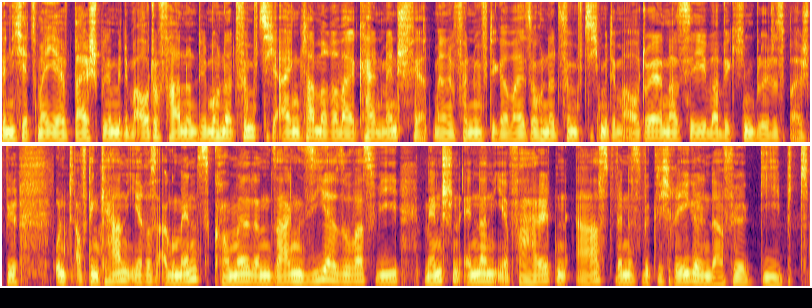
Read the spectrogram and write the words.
Wenn ich jetzt mal Ihr Beispiel mit dem Autofahren und dem 150 einklammere, weil kein Mensch fährt mehr vernünftigerweise 150 mit dem Auto, Herr Nassé, war wirklich ein blödes Beispiel, und auf den Kern Ihres Arguments komme, dann sagen Sie ja sowas wie, Menschen ändern ihr Verhalten erst, wenn es wirklich Regeln dafür gibt.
